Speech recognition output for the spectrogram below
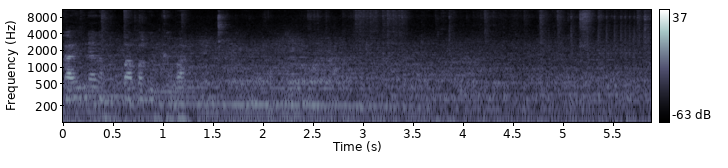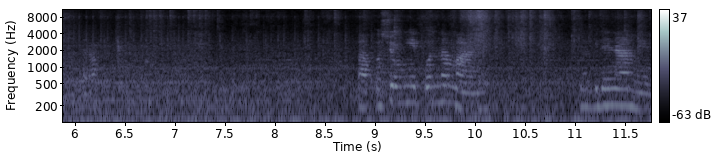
Kakain na lang, magpapagod ka ba? Tapos yung hipon naman, nabili namin.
